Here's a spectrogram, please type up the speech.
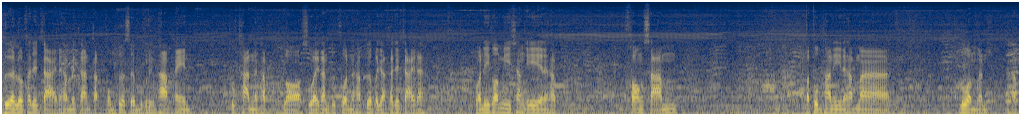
เพื่อลดค่าใช้จ่ายนะครับ ในการตัดผมเพื่อเสริมบุคลิกภาพให้ทุกท่านนะครับรอสวยกันทุกคนนะครับ เพื่อประหยัดค่าใช้จ่ายนะ วันนี้ก็มีช่างเอนะครับคลองสามปทุมธานีนะครับมาร่วมกันนะครับ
